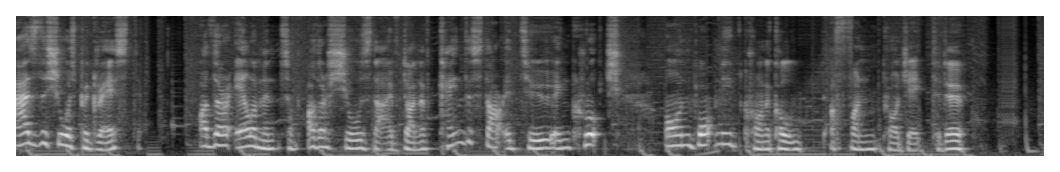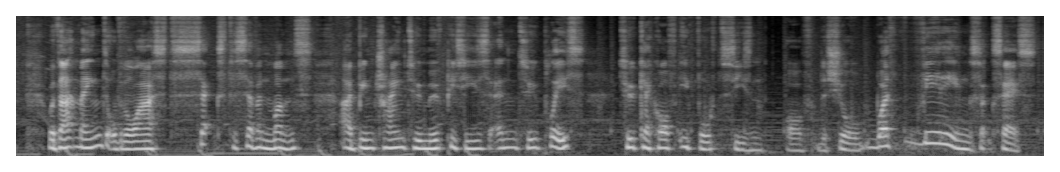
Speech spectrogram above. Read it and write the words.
as the show has progressed, other elements of other shows that I've done have kind of started to encroach on what made Chronicle a fun project to do. With that in mind, over the last six to seven months, I've been trying to move pieces into place to kick off a fourth season of the show with varying success.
